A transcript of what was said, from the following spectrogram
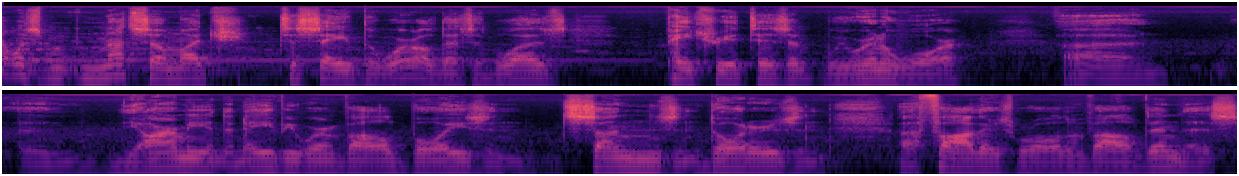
That was not so much to save the world as it was patriotism. We were in a war. Uh, the Army and the Navy were involved, boys and sons and daughters and uh, fathers were all involved in this.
